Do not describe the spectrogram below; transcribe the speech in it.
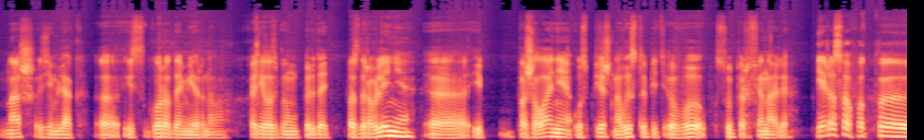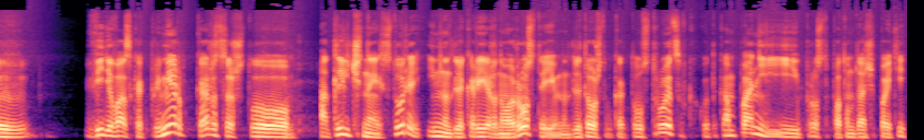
наш земляк э, из города Мирного. Хотелось бы ему передать поздравления и пожелания успешно выступить в суперфинале. Ярослав, вот видя вас как пример, кажется, что отличная история именно для карьерного роста, именно для того, чтобы как-то устроиться в какой-то компании и просто потом дальше пойти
